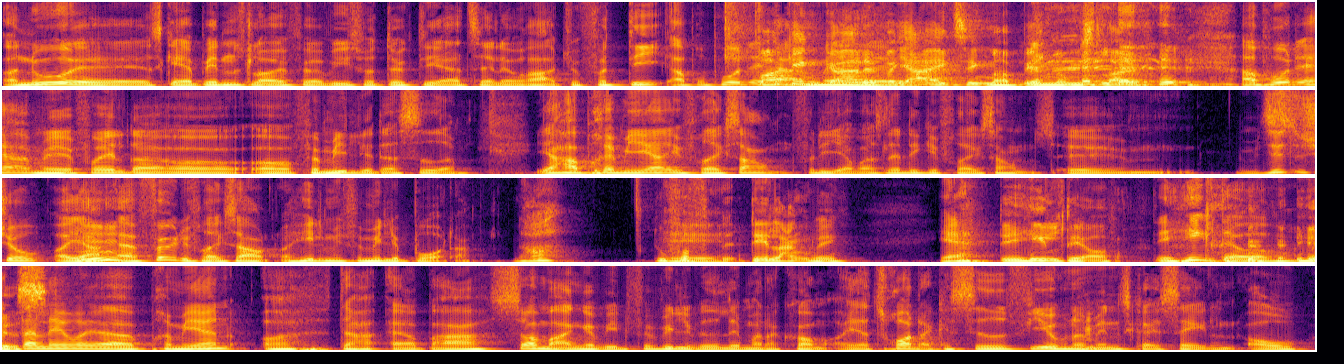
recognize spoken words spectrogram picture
og nu øh, skal jeg binde en sløjfe og vise, hvor dygtig jeg er til at lave radio. Fordi apropos det Fucking her gør med, det, for jeg har ikke tænkt mig at binde nogen sløjf. Apropos det her med forældre og, og familie, der sidder. Jeg har premiere i Frederikshavn, fordi jeg var slet ikke i Frederikshavn øh, mit sidste show, og jeg mm. er født i Frederikshavn, og hele min familie bor der. Nå, du får, Øh. det er langt væk. Ja, Det er helt deroppe. det er helt deroppe. yes. Yes. Og der laver jeg premieren, og der er bare så mange af mine familiemedlemmer, der kommer. Og jeg tror, der kan sidde 400 mennesker i salen, og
